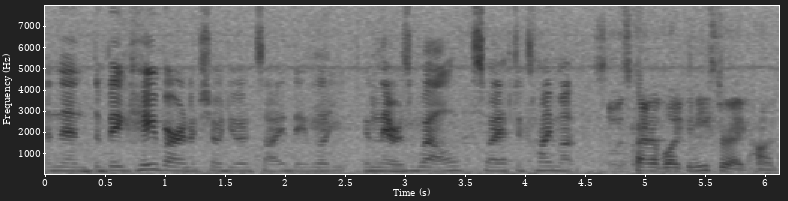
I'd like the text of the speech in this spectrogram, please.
And then the big hay barn I showed you outside, they lay in there as well. So I have to climb up So it's kind of like an Easter egg hunt.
